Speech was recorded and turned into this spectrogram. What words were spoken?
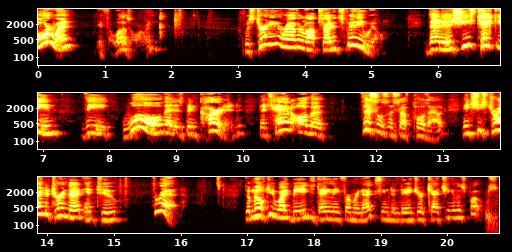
Orwen, if it was Orwen, was turning a rather lopsided spinning wheel. That is, she's taking the wool that has been carded, that's had all the thistles and stuff pulled out, and she's trying to turn that into thread. The milky white beads dangling from her neck seemed in danger of catching in the spokes.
